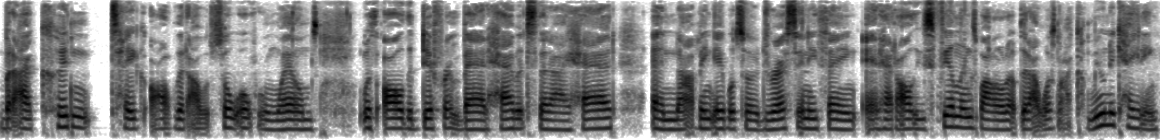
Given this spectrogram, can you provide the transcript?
but I couldn't take all it. I was so overwhelmed with all the different bad habits that I had and not being able to address anything and had all these feelings bottled up that I was not communicating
